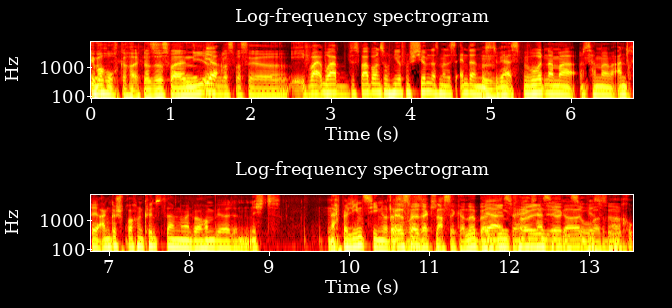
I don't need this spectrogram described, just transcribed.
immer hochgehalten. Also das war ja nie ja. irgendwas, was er. Ich war, war, das war bei uns auch nie auf dem Schirm, dass man das ändern musste. Mhm. Wir, wir, wurden dann mal, das haben wir andere angesprochen, Künstler haben gemeint, warum wir denn nicht nach Berlin ziehen oder so. Ja, das wäre der Klassiker, ne? Berlin, ja, Köln, irgend sowas. Wir, ja.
